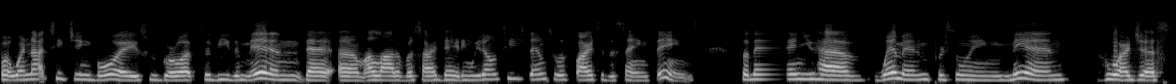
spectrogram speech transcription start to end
but we're not teaching boys who grow up to be the men that um, a lot of us are dating. We don't teach them to aspire to the same things. So then you have women pursuing men who are just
